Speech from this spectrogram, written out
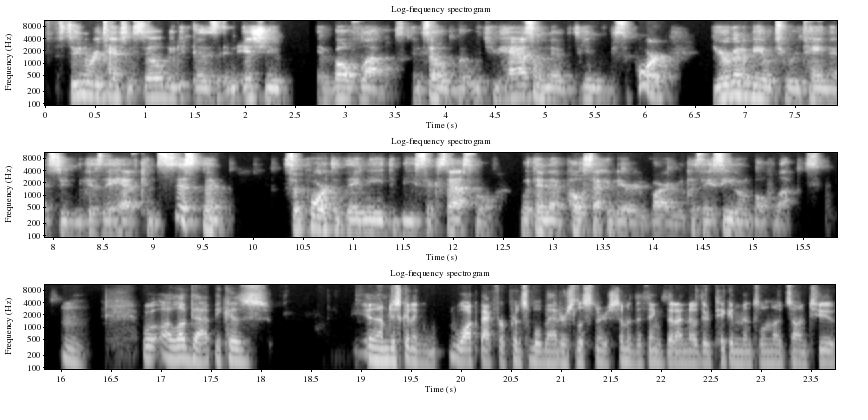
Student retention still is an issue in both levels. And so, but if you have someone there that's giving you the support, you're going to be able to retain that student because they have consistent support that they need to be successful within that post-secondary environment because they see it on both levels. Mm. Well, I love that because and I'm just going to walk back for principal matters listeners some of the things that I know they're taking mental notes on too.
